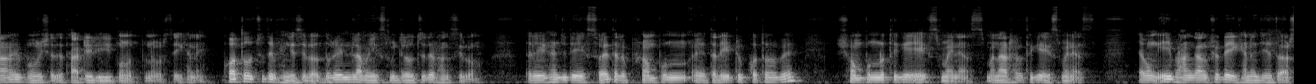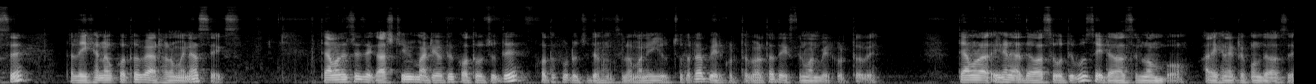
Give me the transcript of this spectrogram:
না হয়ে ভূমির সাথে থার্টি ডিগ্রি কোণ উৎপন্ন করছে এখানে। কত উঁচুতে ভেঙেছিল? ধরে নিলাম এক্স মিটার উঁচুতে ভাঙছিল। তাহলে এখানে যদি এক্স হয়, তাহলে সম্পূর্ণ তাহলে এটুক কত হবে? সম্পূর্ণ থেকে এক্স মাইনাস মানে আঠারো থেকে এক্স মাইনাস এবং এই ভাঙ্গা অংশটা এখানে যেহেতু আসছে, তাহলে এখানেও কত হবে? আঠারো মাইনাস এক্স তো আমাদের যে গাছটি মাটি হতে কত উঁচুতে, কত ফুট উঁচুতে ভাঙছিল? মানে এই উচ্চতাটা বের করতে হবে, অর্থাৎ এক্সের মান বের করতে হবে। তাই আমরা এখানে দেওয়া আছে অতিভুজ, এটা আছে লম্ব। আর এখানে একটা কোণ দেওয়া আছে।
